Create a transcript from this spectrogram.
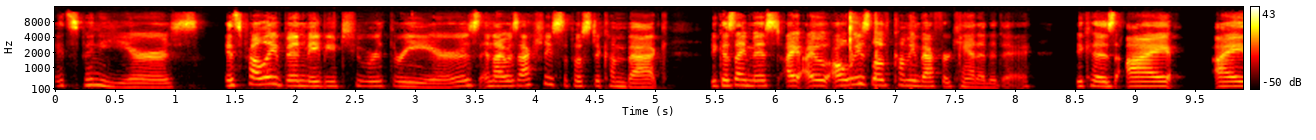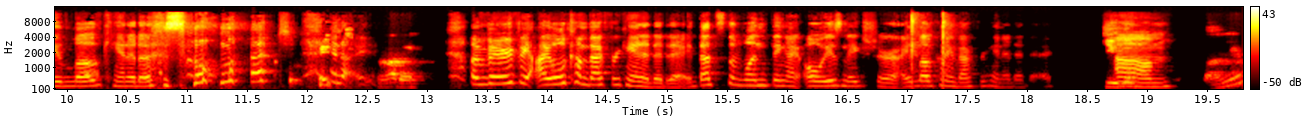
it's been years. It's probably been maybe two or three years. And I was actually supposed to come back because I missed, I, I always love coming back for Canada Day because I I love Canada so much. And I, I'm very I will come back for Canada Day. That's the one thing I always make sure. I love coming back for Canada Day. Do you um, Sarnia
